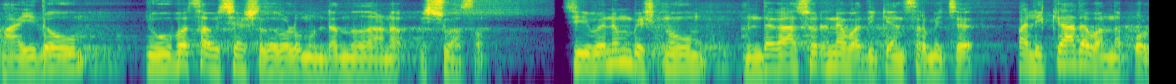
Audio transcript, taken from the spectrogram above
ആയുധവും രൂപസവിശേഷതകളും ഉണ്ടെന്നതാണ് വിശ്വാസം. ശിവനും വിഷ്ണുവും അന്ധകാസുരനെ വധിക്കാൻ ശ്രമിച്ച് ഫലിക്കാതെ വന്നപ്പോൾ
